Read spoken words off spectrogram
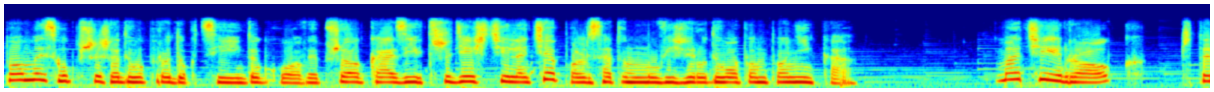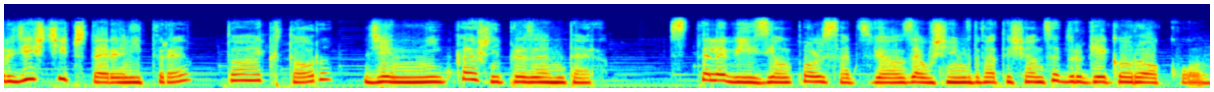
Pomysł przyszedł produkcji do głowy przy okazji 30-lecia Polsatu mówi źródło Pomponika. Maciej Rok, 44 litry, to aktor, dziennikarz i prezenter. Z telewizją Polsat związał się w 2002 roku.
